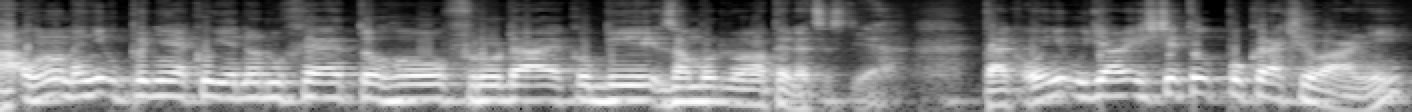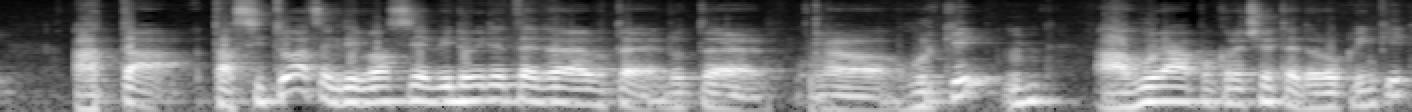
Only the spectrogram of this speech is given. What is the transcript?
a ono není úplně jako jednoduché toho Froda jakoby zamordnout na té cestě. Tak oni udělali ještě to pokračování a ta, ta situace, kdy vlastně vy dojdete do té, do té uh, hurky mm-hmm. a hurá pokračujete do roklinky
